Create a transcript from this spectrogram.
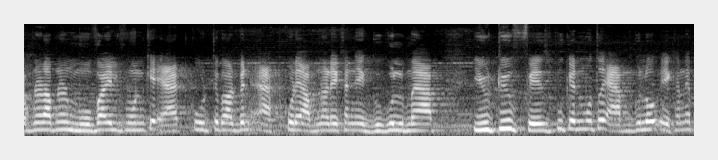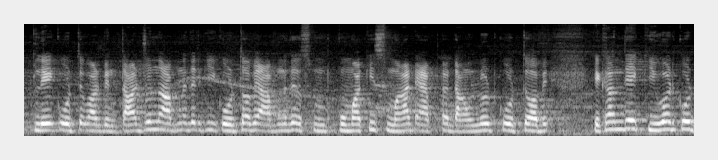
আপনারা আপনার মোবাইল ফোনকে অ্যাড করতে পারবেন। অ্যাড করে আপনার এখানে গুগল ম্যাপ ইউটিউব ফেসবুকের মতো অ্যাপগুলো এখানে প্লে করতে পারবেন। তার জন্য আপনাদের কি করতে হবে? আপনাদের কোমাকি স্মার্ট অ্যাপটা ডাউনলোড করতে হবে। এখান দিয়ে কিউআর কোড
